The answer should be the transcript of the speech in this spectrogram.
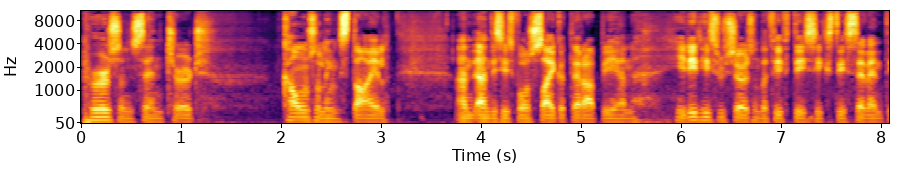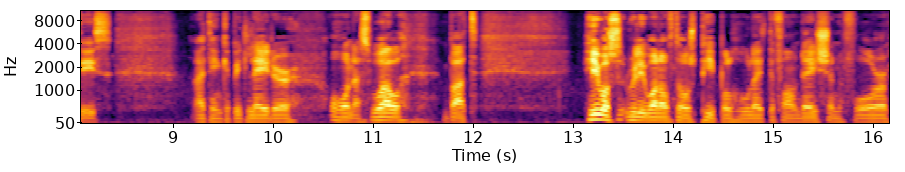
person-centered counseling style, and and this is for psychotherapy, and he did his research on the 50s, 60s, 70s, I think a bit later on as well, but he was really one of those people who laid the foundation for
